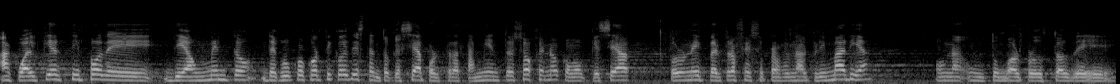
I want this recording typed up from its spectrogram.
a cualquier tipo de, aumento de glucocorticoides, tanto que sea por tratamiento exógeno como que sea por una hipertrofia suprarrenal primaria, un tumor productor de,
